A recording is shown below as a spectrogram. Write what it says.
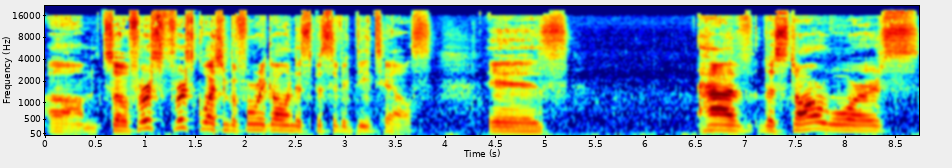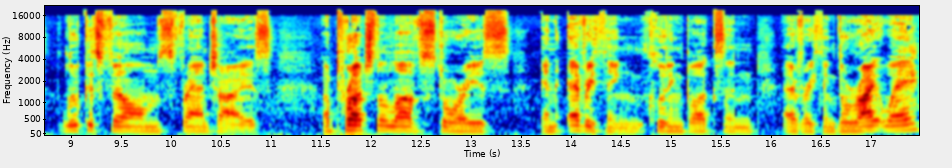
Um, so first, first question before we go into specific details is: Have the Star Wars Lucasfilms franchise approached the love stories and everything, including books and everything, the right way,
